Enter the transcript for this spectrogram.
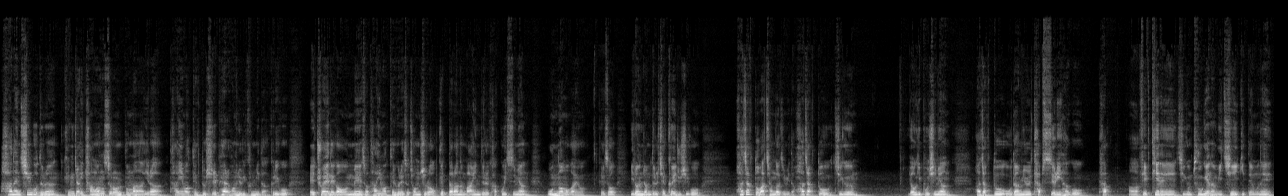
하는 친구들은 굉장히 당황스러울 뿐만 아니라 타임 어택도 실패할 확률이 큽니다. 그리고 애초에 내가 언매에서 타임 어택을 해서 점수를 얻겠다라는 마인드를 갖고 있으면 못 넘어가요. 그래서 이런 점들을 체크해 주시고 화작도 마찬가지입니다. 화작도 지금 여기 보시면 화작도 오답률 탑 3하고 탑 어, 15에 지금 두 개나 위치해 있기 때문에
